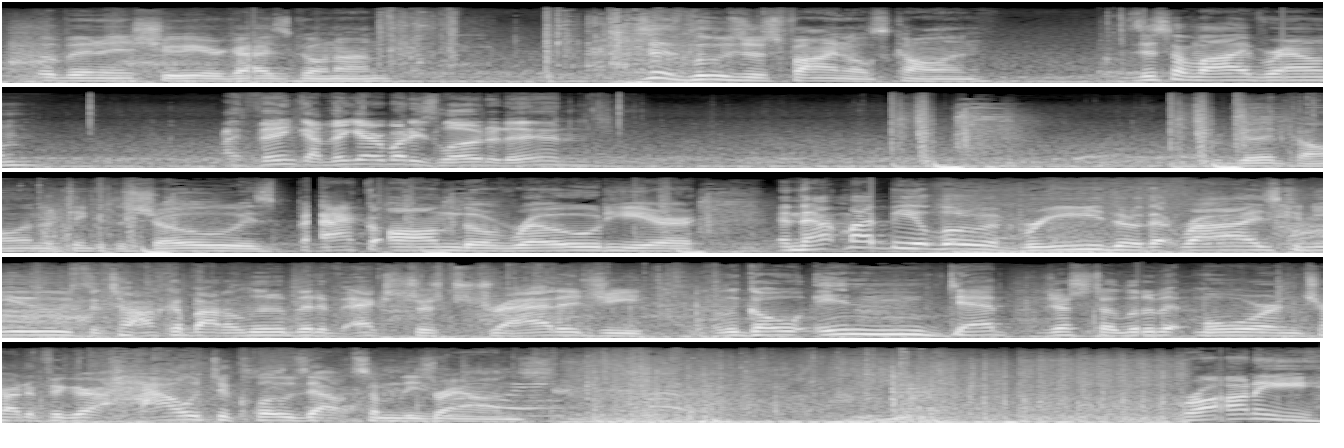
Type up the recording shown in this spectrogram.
A little bit of an issue here, guys, going on. This is losers finals, Colin. Is this a live round? I think I think everybody's loaded in. Good, Colin. I think the show is back on the road here. And that might be a little bit breather that Rise can use to talk about a little bit of extra strategy. We'll go in depth just a little bit more and try to figure out how to close out some of these rounds. Ronnie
